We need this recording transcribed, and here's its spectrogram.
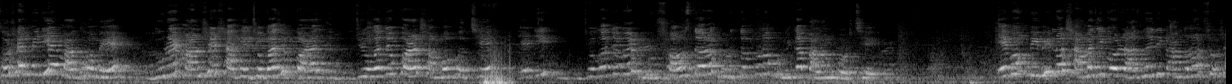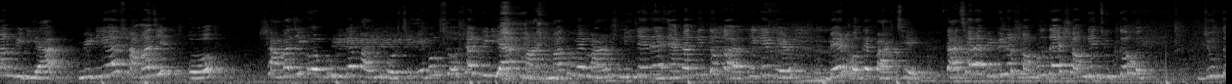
সোশ্যাল মিডিয়ার মাধ্যমে দূরের মানুষের সাথে যোগাযোগ করা যোগাযোগ করা সম্ভব হচ্ছে। এটি যোগাযোগের সহজতর, গুরুত্বপূর্ণ ভূমিকা পালন করছে। এবং বিভিন্ন সামাজিক ও রাজনৈতিক আন্দোলন সোশ্যাল মিডিয়া মিডিয়া সামাজিক ও সামাজিক ও ভূমিকা পালন করছে এবং সোশ্যাল মিডিয়ার মাধ্যমে মানুষ নিজেদের একাকিত্ব থেকে বের বের হতে পারছে। তাছাড়া বিভিন্ন সম্প্রদায়ের সঙ্গে যুক্ত যুক্ত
